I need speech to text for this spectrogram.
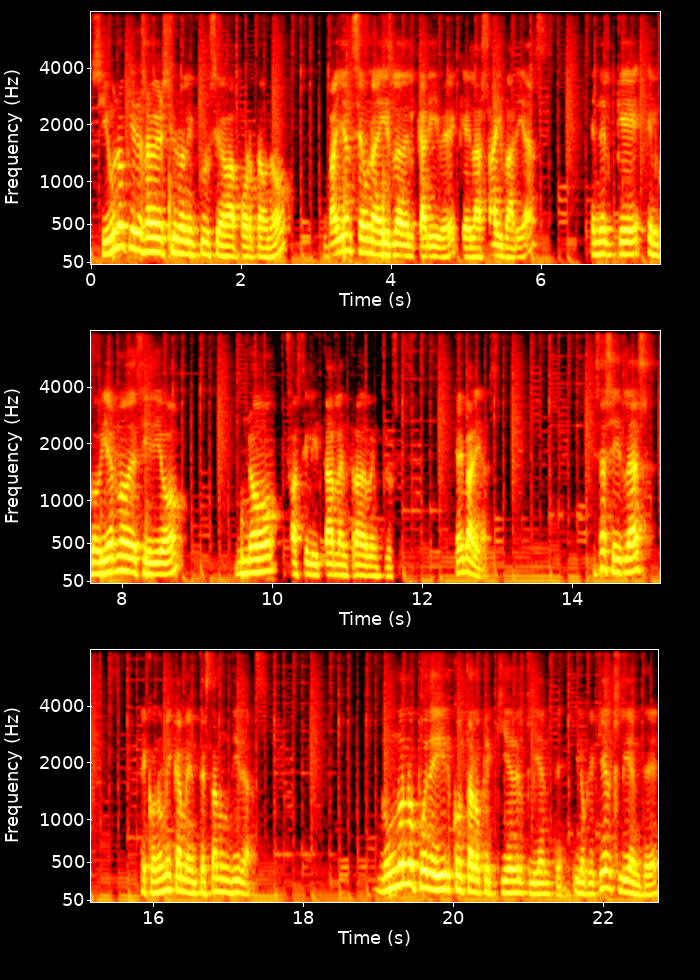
Si uno quiere saber si un all inclusive aporta o no, váyanse a una isla del Caribe, que las hay varias, en el que el gobierno decidió no facilitar la entrada de lo inclusive. Que hay varias. Esas islas económicamente están hundidas. Uno no puede ir contra lo que quiere el cliente. Y lo que quiere el cliente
